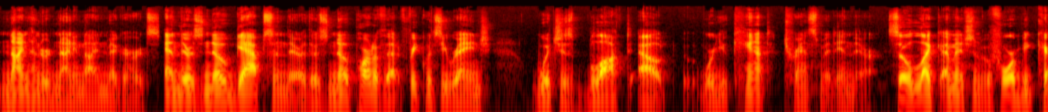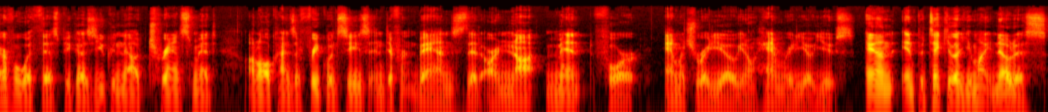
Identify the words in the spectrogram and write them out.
999 megahertz. And there's no gaps in there. There's no part of that frequency range which is blocked out where you can't transmit in there. So like I mentioned before, be careful with this because you can now transmit on all kinds of frequencies and different bands that are not meant for amateur radio, you know, ham radio use. And in particular, you might notice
